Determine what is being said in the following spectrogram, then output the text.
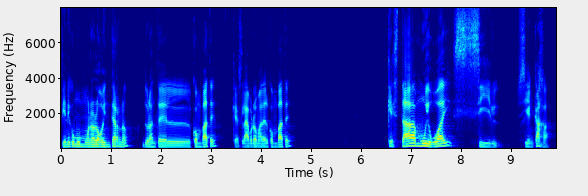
tiene como un monólogo interno durante el combate, que es la broma del combate, que está muy guay si, si encaja,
